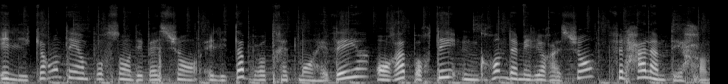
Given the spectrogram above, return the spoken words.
اللي 41% des patients اللي تبعوا traitement هذية ont rapporté une grande amélioration في الحالة متاعهم.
